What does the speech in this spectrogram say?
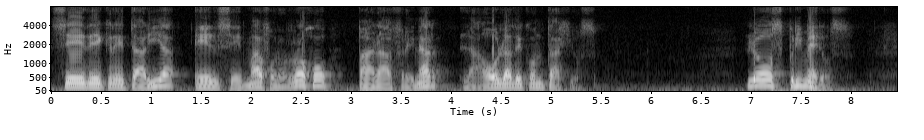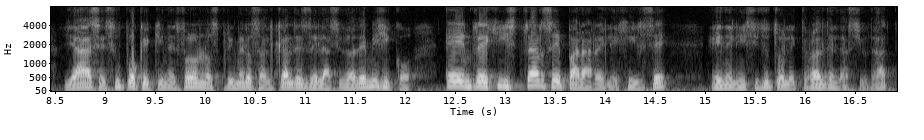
se decretaría el semáforo rojo para frenar la ola de contagios. Los primeros. Ya se supo que quienes fueron los primeros alcaldes de la Ciudad de México en registrarse para reelegirse en el Instituto Electoral de la ciudad,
